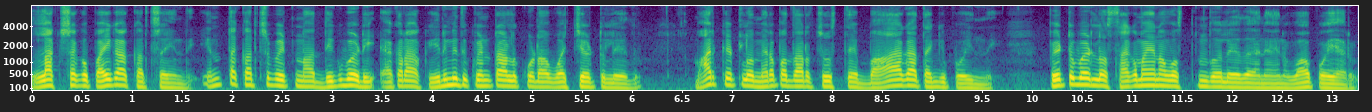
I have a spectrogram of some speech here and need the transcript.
లక్షకు పైగా ఖర్చు అయింది ఇంత ఖర్చు పెట్టినా దిగుబడి ఎకరాకు ఎనిమిది క్వింటాలు కూడా వచ్చేట్టు లేదు. మార్కెట్లో మిరప ధర చూస్తే బాగా తగ్గిపోయింది. పెట్టుబడిలో సగమైన వస్తుందో లేదో అని ఆయన వాపోయారు.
